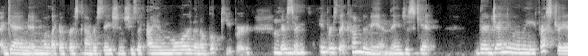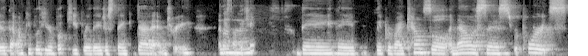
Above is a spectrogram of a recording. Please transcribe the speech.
again, in like our first conversation, she's like, I am more than a bookkeeper. Mm-hmm. There are certain bookkeepers that come to me and they just get they're genuinely frustrated that when people hear bookkeeper, they just think data entry, and that's mm-hmm. not the mm-hmm. case. They they they provide counsel, analysis, reports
